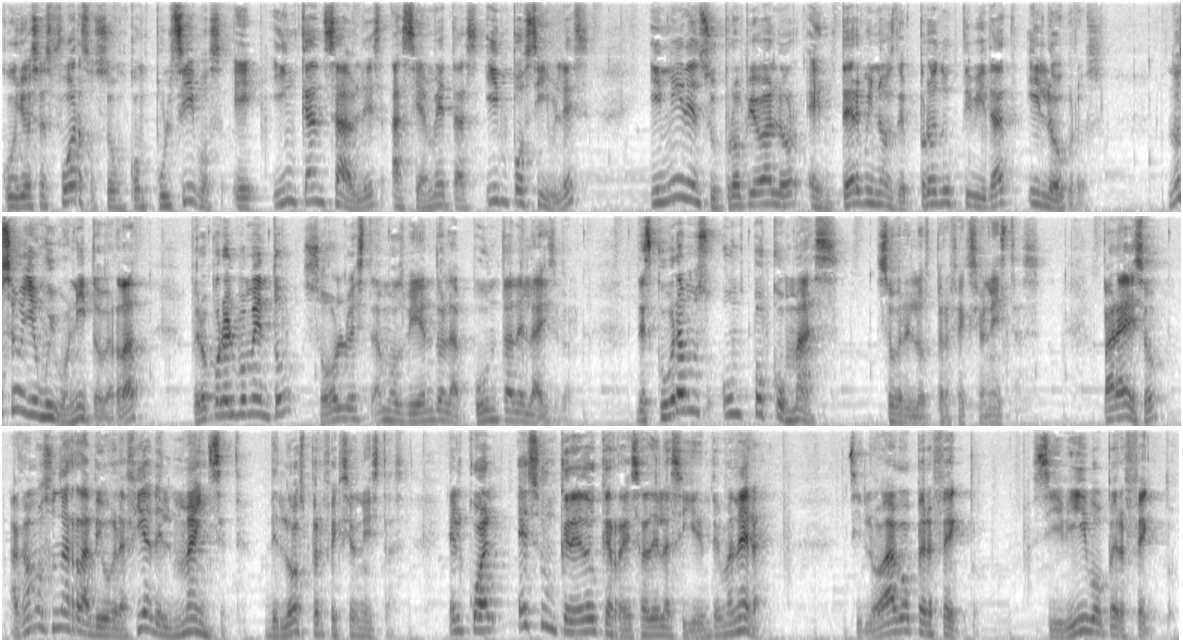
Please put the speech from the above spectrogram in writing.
cuyos esfuerzos son compulsivos e incansables hacia metas imposibles y miden su propio valor en términos de productividad y logros. No se oye muy bonito, ¿verdad? Pero por el momento solo estamos viendo la punta del iceberg. Descubramos un poco más sobre los perfeccionistas. Para eso, hagamos una radiografía del mindset de los perfeccionistas, el cual es un credo que reza de la siguiente manera. Si lo hago perfecto, si vivo perfecto,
